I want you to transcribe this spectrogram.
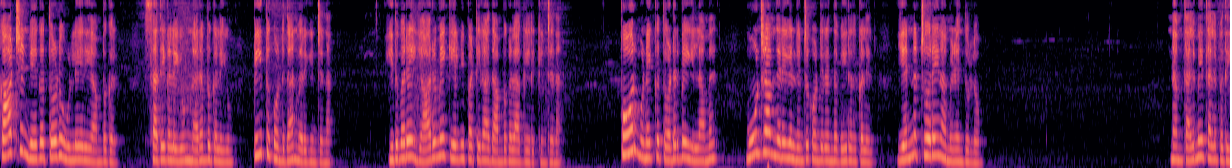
காற்றின் வேகத்தோடு உள்ளேறிய அம்புகள் சதைகளையும் நரம்புகளையும் பீத்து கொண்டுதான் வருகின்றன. இதுவரை யாருமே கேள்விப்பட்டிராத அம்புகளாக இருக்கின்றன. போர் முனைக்கு தொடர்பே இல்லாமல் மூன்றாம் நிலையில் நின்று கொண்டிருந்த வீரர்களில் எண்ணற்றோரை நாம் இழந்துள்ளோம் நம் தலைமை தளபதி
